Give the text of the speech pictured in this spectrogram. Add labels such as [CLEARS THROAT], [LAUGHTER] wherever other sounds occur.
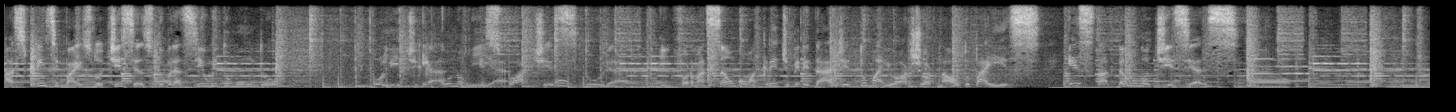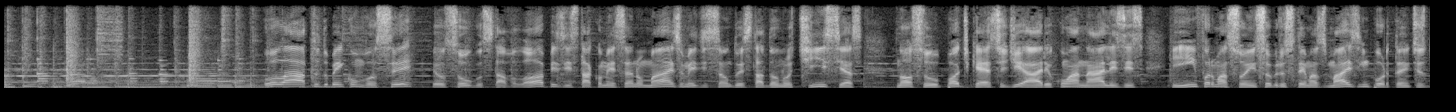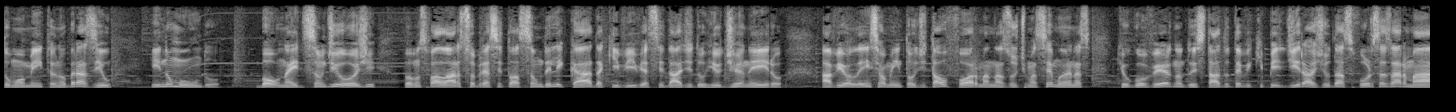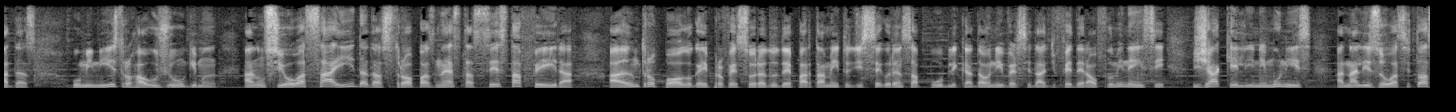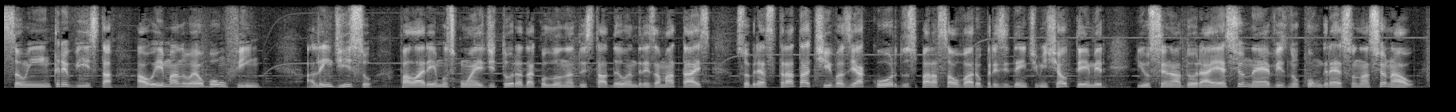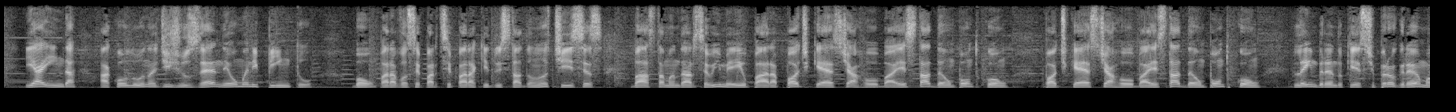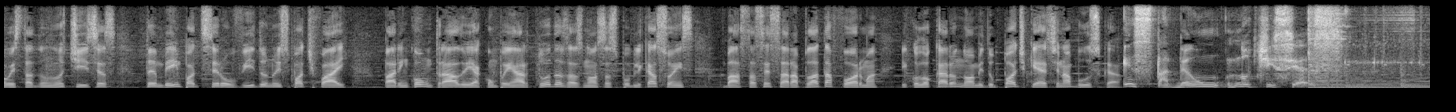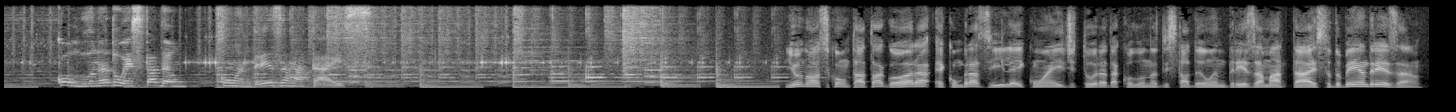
As principais notícias do Brasil e do mundo. Política, economia, esportes, cultura. Informação com a credibilidade do maior jornal do país. Estadão Notícias. Olá, tudo bem com você? Eu sou o Gustavo Lopes e está começando mais uma edição do Estadão Notícias, nosso podcast diário com análises e informações sobre os temas mais importantes do momento no Brasil e no mundo. Bom, na edição de hoje vamos falar sobre a situação delicada que vive a cidade do Rio de Janeiro. A violência aumentou de tal forma nas últimas semanas que o governo do estado teve que pedir ajuda às Forças Armadas. O ministro Raul Jungmann anunciou a saída das tropas nesta sexta-feira. A antropóloga e professora do Departamento de Segurança Pública da Universidade Federal Fluminense, Jaqueline Muniz, analisou a situação em entrevista ao Emanuel Bonfim. Além disso, falaremos com a editora da coluna do Estadão, Andresa Matais, sobre as tratativas e acordos para salvar o presidente Michel Temer e o senador Aécio Neves no Congresso Nacional. E ainda a coluna de José Neumann e Pinto. Bom, para você participar aqui do Estadão Notícias, basta mandar seu e-mail para podcast@estadão.com, podcast@estadão.com. Lembrando que este programa, o Estadão Notícias, também pode ser ouvido no Spotify. Para encontrá-lo e acompanhar todas as nossas publicações, basta acessar a plataforma e colocar o nome do podcast na busca. Estadão Notícias. Coluna do Estadão, com Andresa Matais. E o nosso contato agora é com Brasília e com a editora da coluna do Estadão, Andresa Matais. Tudo bem, Andresa?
